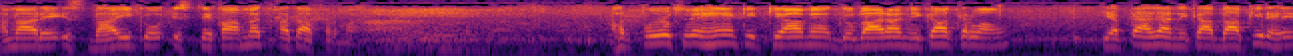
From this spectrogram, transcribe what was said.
ہمارے اس بھائی کو استقامت عطا فرمائے۔ اور پوچھ رہے ہیں کہ کیا میں دوبارہ نکاح کرواؤں؟ یا پہلا نکاح باقی رہے؟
